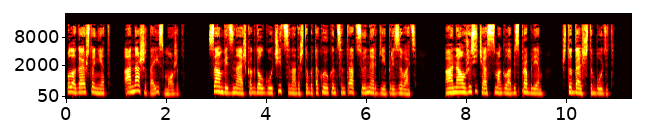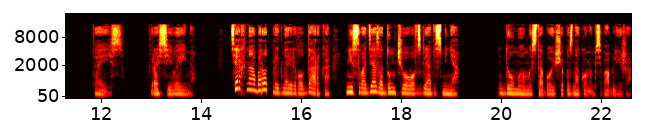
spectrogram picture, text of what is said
Полагаю, что нет. А наша Таис может. Сам ведь знаешь, как долго учиться надо, чтобы такую концентрацию энергии призывать. А она уже сейчас смогла, без проблем. Что дальше-то будет? Таис. Красивое имя. Терх, наоборот, проигнорировал Дарака, не сводя задумчивого взгляда с меня. Думаю, мы с тобой еще познакомимся поближе.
